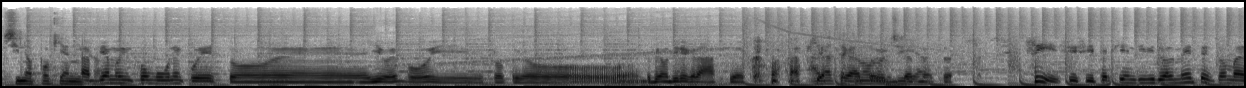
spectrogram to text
sino a pochi anni Abbiamo in comune questo, eh, io e voi proprio dobbiamo dire grazie ecco, Alla tecnologia. internet. Sì, sì, sì, perché individualmente insomma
